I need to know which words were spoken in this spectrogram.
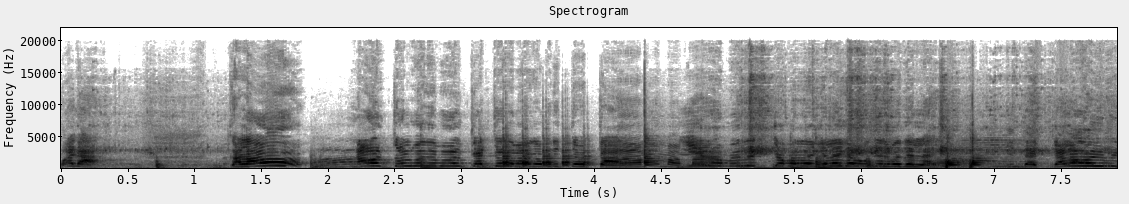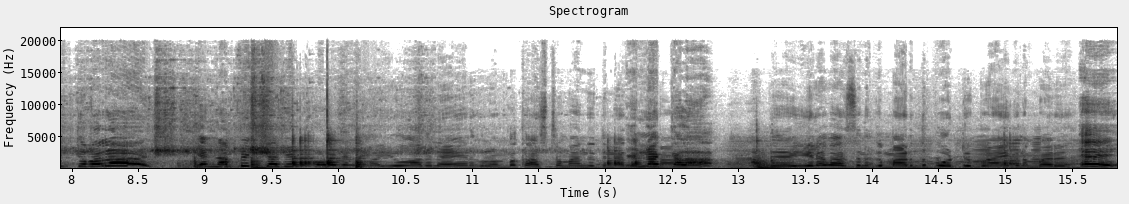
வாடா. கலா நான் சொல்வது போல் கச்சிதமாக முடித்து விட்டார். ஈரம் இருக்க வர இலைகள் உதிர்வதில்லை இந்த கலா இருக்கு வர என் நம்பிக்கை வீண் போவதில்லை. ஐயோ அதுல எனக்கு ரொம்ப கஷ்டமா இருந்தது. என்ன? கலா? அந்த இளவரசனுக்கு மருந்து போட்டு பயக்கணும் பாரு ஏய்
